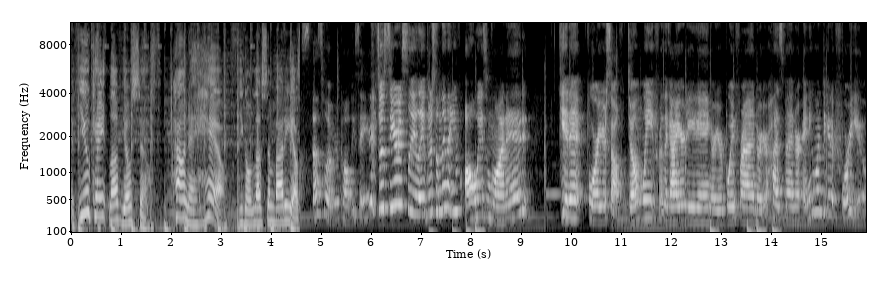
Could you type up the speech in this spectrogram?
If you can't love yourself, how in the hell you gonna love somebody else? That's what RuPaul be saying. So seriously, like if there's something that you've always wanted, get it for yourself. Don't wait for the guy you're dating or your boyfriend or your husband or anyone to get it for you.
